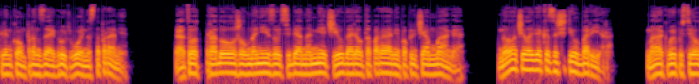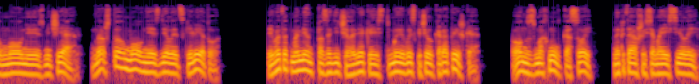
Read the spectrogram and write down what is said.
клинком пронзая грудь воина с топорами. А тот продолжил нанизывать себя на меч и ударил топорами по плечам мага. Но человека защитил барьер. Маг выпустил молнию из меча, но что молния сделает скелету? И в этот момент позади человека из тьмы выскочил коротышка. Он взмахнул косой, напитавшейся моей силой,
